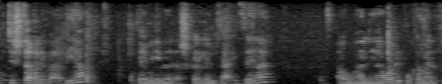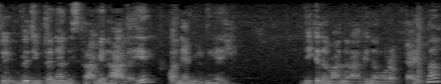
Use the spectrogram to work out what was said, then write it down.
وبتشتغلي بقى بيها تعملي بيها الأشكال اللي أنت عايزاها. أو هوريكم كمان في فيديو تاني هنستعملها على إيه وهنعمل بيها إيه. دي كده معانا العجينة الورق بتاعتنا.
